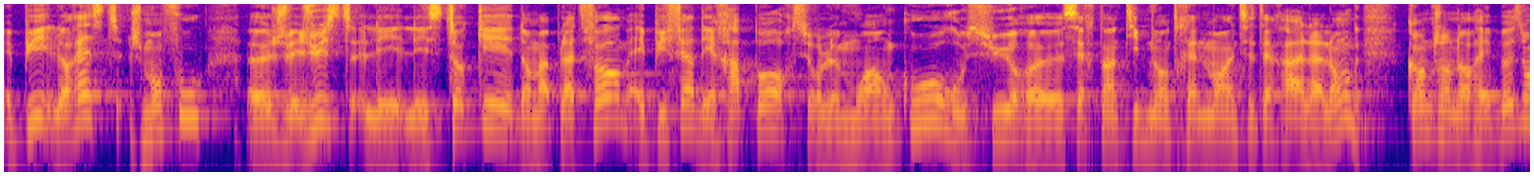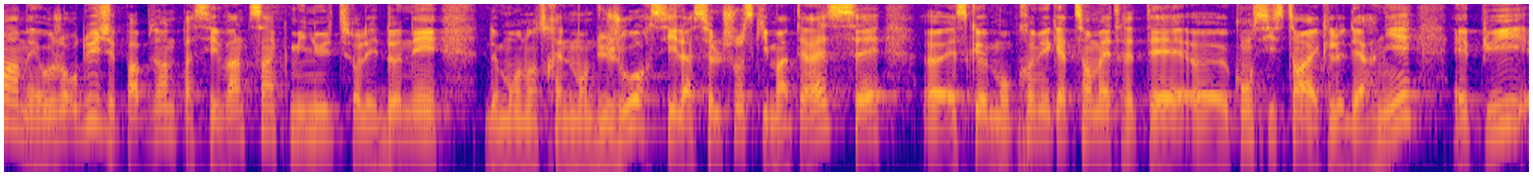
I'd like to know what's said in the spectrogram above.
Et puis le reste, je m'en fous. Euh, je vais juste les, stocker dans ma plateforme et puis faire des rapports sur le mois en cours ou sur euh, certains types d'entraînement, etc. à la longue quand j'en aurai besoin. Mais aujourd'hui, j'ai pas besoin de passer 25 minutes sur les données de mon entraînement du jour si la seule chose qui m'intéresse, c'est euh, est-ce que mon premier 400 mètres était consistant avec le dernier? Et puis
